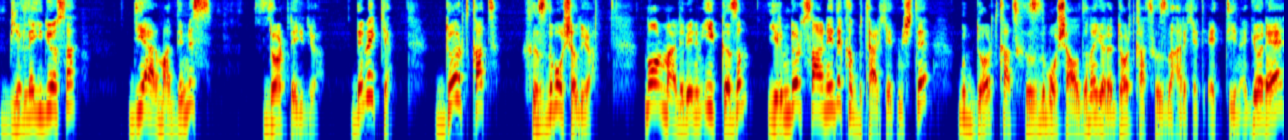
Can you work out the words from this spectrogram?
1 ile gidiyorsa diğer maddemiz 4 ile gidiyor. Demek ki 4 kat hızlı boşalıyor. Normalde benim ilk gazım 24 saniyede kabı terk etmişti. Bu 4 kat hızlı boşaldığına göre 4 kat hızlı hareket ettiğine göre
